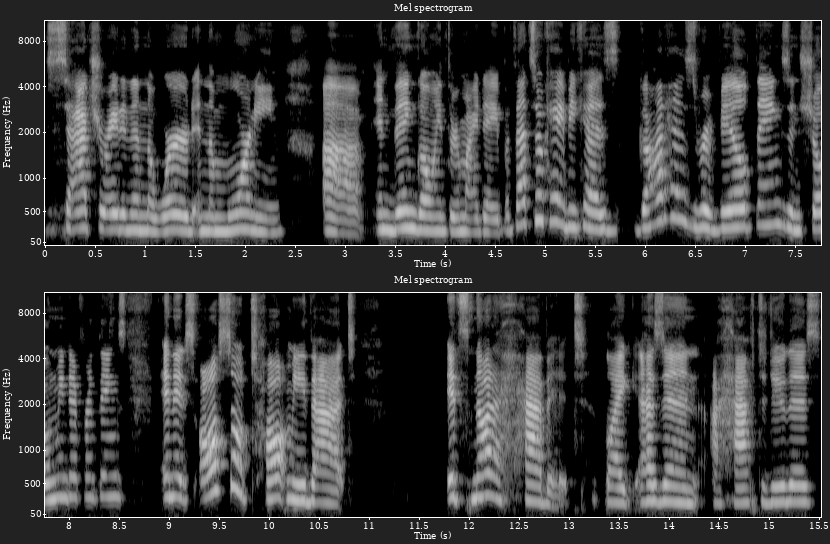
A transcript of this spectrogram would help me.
saturated in the word in the morning uh, and then going through my day. But that's okay because God has revealed things and shown me different things. And it's also taught me that it's not a habit, like, as in, I have to do this.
